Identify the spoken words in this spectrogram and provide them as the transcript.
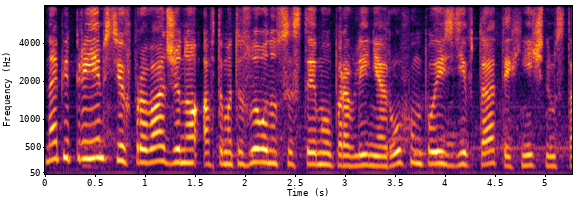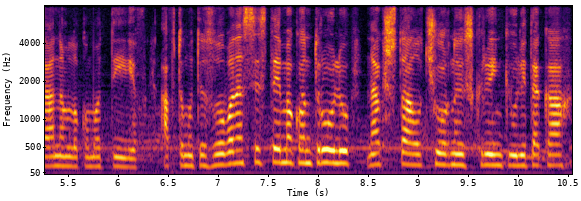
На підприємстві впроваджено автоматизовану систему управління рухом поїздів та технічним станом локомотивів. Автоматизована система контролю на кшталт чорної скриньки у літаках,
